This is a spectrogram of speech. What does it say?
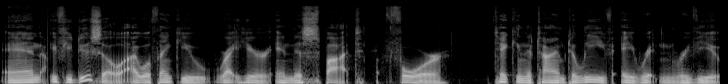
And if you do so, I will thank you right here in this spot for taking the time to leave a written review.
